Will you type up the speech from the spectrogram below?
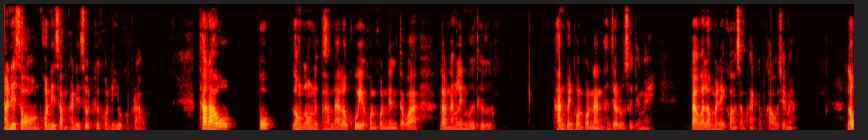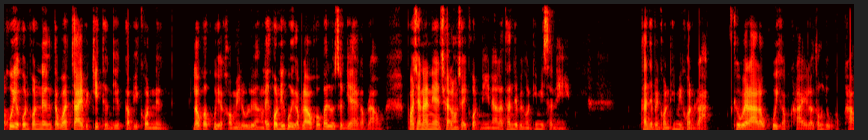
อันที่ 2 คนที่สำคัญที่สุดคือคนที่อยู่กับเรา ถ้าเราปุ๊บลองลองนึกภาพนะ เราคุยกับคนคนหนึ่งแต่ว่าเรานั่งเล่นมือถือ ท่านเป็นคนคนนั้นท่านจะรู้สึกยังไง แปลว่าเราไม่ได้ความสำคัญกับเขาใช่ไหมเราคุยกับคนคนหนึ่งแต่ว่าใจไปคิดถึงกับอีกคนหนึ่งเราก็คุยกับเขาไม่รู้เรื่อง และคนที่คุยกับเราเขาก็รู้สึกแย่กับเรา เพราะฉะนั้นเนี่ยใช้ลองใช้กฎนี้นะ แล้วท่านจะเป็นคนที่มีเสน่ห์ ท่านจะเป็นคนที่มีคนรัก คือเวลาเราคุยกับใครเราต้องอยู่กับเขา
